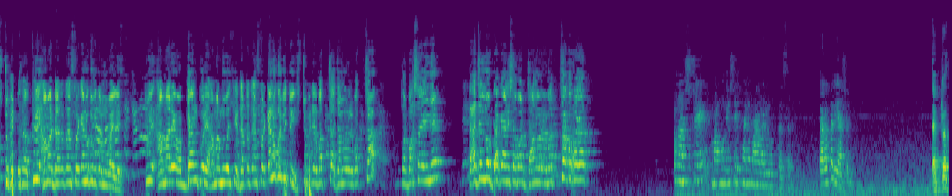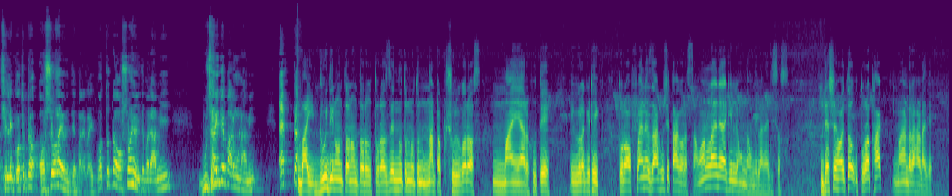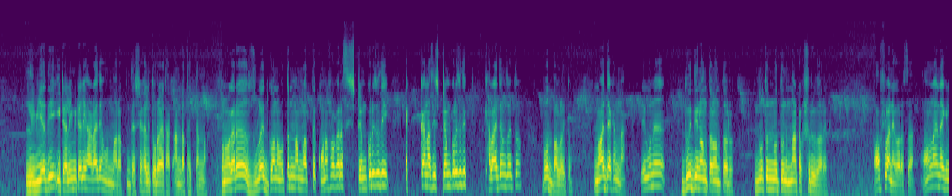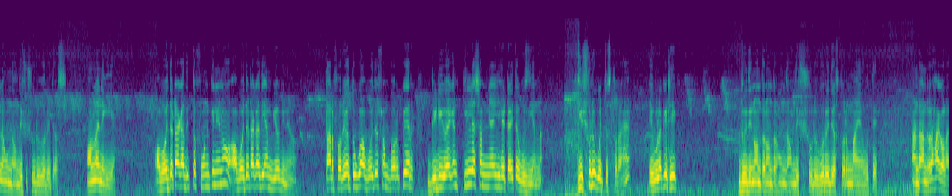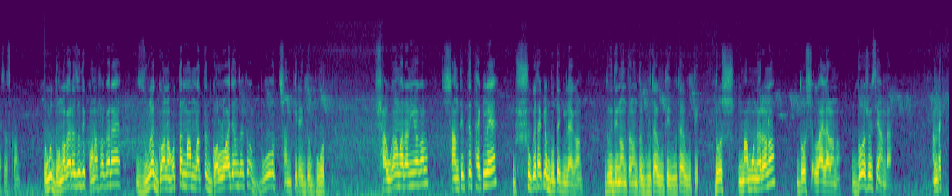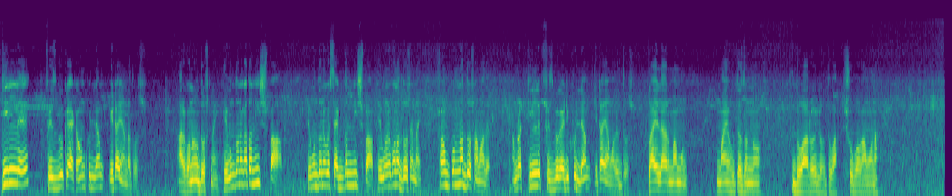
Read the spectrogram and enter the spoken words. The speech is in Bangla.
স্টুপিড কথা। তুই আমার ডাটা ট্রান্সফার কেন করবি তোর মোবাইলে তুই আমারে অজ্ঞান করে আমার মোবাইল থেকে ডাটা ট্রান্সফার কেন করবি তুই? স্টুপিডের বাচ্চা জানোয়ারের বাচ্চা। তোর বাসায় এনে কাজের লোক ডাকা আনিস আবার জানোয়ারের বাচ্চা কোথাকার? আসছে মামুন এসে এখানে মারামারি করতেছে। তাড়াতাড়ি আসেন। একটা ছেলে কতটা অসহায় হইতে পারে ভাই? কতটা অসহায় হইতে পারে আমি বুঝাইতে পারব না আমি। একটা ভাই দুই দিন অন্তর অন্তর তোরা যে নতুন নতুন নাটক শুরু করস মায়ে আর হুতে, এগুলা কি ঠিক? তোরা অফলাইনে যা খুশি তা করস অনলাইনে কিনলে হুন্দা হুন্দি লাগাই দিছস। দেশে হয়তো তোরা থাক নয় আন্ডারে হারাই দে। লিবিয়া দি, ইটালি মিটালি হারাই দে, হুন মারক। দেশে খালি তোরাই থাক আন্ডার থাকতাম না। কোনো প্রকারে জুলাইত গণহত্যার মামলাতে কোনো প্রকারে সিস্টেম করে যদি, একখানা সিস্টেম করে যদি খেলাই দেওয়া যাইতো, বহুত ভালো হইতো। নয় দেখেন না এগুলো দুই দিন অন্তর অন্তর নতুন নতুন নাটক শুরু করে। অফলাইনে করে স্যার অনলাইনে কিনলে দাম শুরু করে দিস অনলাইনে গিয়ে। অবৈধ টাকা দিত ফোন কিনে নো অবৈধ টাকা দিয়ে আমি বিয়েও কিনি না তারপরেও তবু অবৈধ সম্পর্কের ভিডিও এখন কিল্লের সামনে আই হেটাই তো বুঝিয়েন না। কি শুরু করছিস তোরা হ্যাঁ? এগুলা কি ঠিক? দুই দিন অন্তর অন্তর হুম দাম দিয়ে শুরু করে দিস তোর মায়ে হতে। আন্ডা আন্ডারে হাগল হাইছিস কন? তবু দোনোকারে যদি কোনো প্রকারে জুলাইত গণহত্যার মামলাতে গলওয়াই দেওয়া যায় তো বহুত শান্তি রাখতো বহুত। সাউগা নিয়ে গল শান্তিতে থাকলে, সুখে থাকলে বুতে কিলা এখন দুই দিন অন্তর অন্তর গুতা গুতি গুতা গুতি দোষ মামুনেরও ন দোষ লাইলারও দোষ হয়েছে আন্ডা। আন্ডা কিনলে ফেসবুকে অ্যাকাউন্ট খুললাম, এটাই আন্ডা দোষ। আর কোনো দোষ নাই। তো তো নিষ্পাপ। সেগুন তো কাছে একদম নিষ্পাপ। সেগুনের কোনো দোষে নাই। সম্পূর্ণ দোষ আমাদের। আমরা কিনলে ফেসবুক আইডি খুললাম, এটাই আমাদের দোষ। লাইলার মামুন মায়ে হুতের জন্য দোয়া রইল, দোয়া। শুভকামনা।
